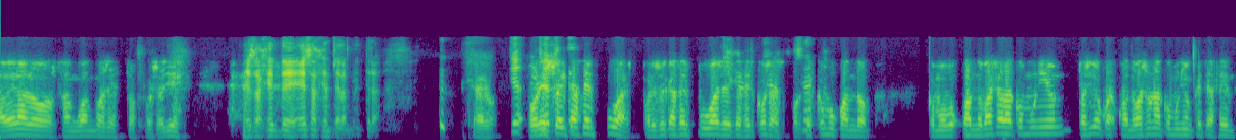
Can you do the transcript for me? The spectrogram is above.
a ver a los zanguangos estos. Pues oye, Esa gente, esa gente la nuestra. claro. Yo- Por yo- eso hay que hacer púas, por eso hay que hacer púas y hay que hacer cosas, porque es como cuando como cuando vas a la comunión, tú has ido cu- cuando vas a una comunión que te hacen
